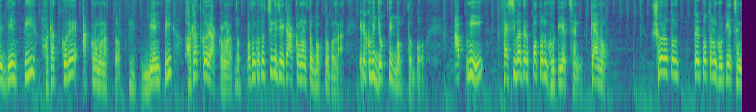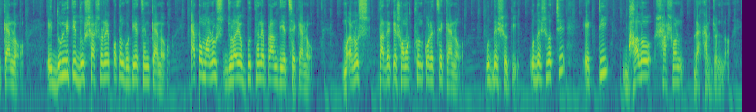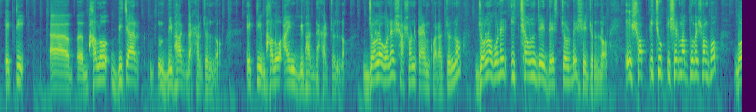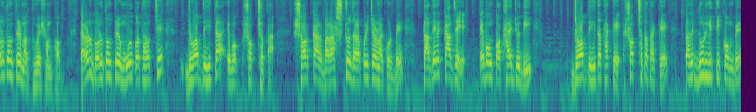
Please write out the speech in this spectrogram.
যে বিএনপি হঠাৎ করে আক্রমণাত্মক। বিএনপি হঠাৎ করে আক্রমণাত্মক। প্রথম কথা হচ্ছে কি যে এটা আক্রমণাত্মক বক্তব্য না এটা খুবই যৌক্তিক বক্তব্য। আপনি ফ্যাসিবাদের পতন ঘটিয়েছেন কেন? স্বৈরতন্ত্রের পতন ঘটিয়েছেন কেন? এই দুর্নীতি দুঃশাসনের পতন ঘটিয়েছেন কেন? এত মানুষ জুলাই অভ্যুত্থানে প্রাণ দিয়েছে কেন? মানুষ তাদেরকে সমর্থন করেছে কেন? উদ্দেশ্য কি? উদ্দেশ্য হচ্ছে একটি ভালো শাসন দেখার জন্য। একটি ভালো বিচার বিভাগ দেখার জন্য, একটি ভালো আইন বিভাগ দেখার জন্য, জনগণের শাসন কায়েম করার জন্য, জনগণের ইচ্ছা অনুযায়ী দেশ চলবে সেই জন্য এই সব কিছু কিসের মাধ্যমে সম্ভব? গণতন্ত্রের মাধ্যমে সম্ভব। কারণ গণতন্ত্রের মূল কথা হচ্ছে জবাবদিহিতা এবং স্বচ্ছতা। সরকার বা রাষ্ট্র যারা পরিচালনা করবে, তাদের কাজে এবং কথায় যদি জবাবদিহিতা থাকে, স্বচ্ছতা থাকে, তাহলে দুর্নীতি কমবে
